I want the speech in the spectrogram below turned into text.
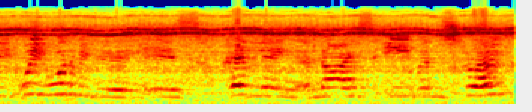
The, what you want to be doing is pedalling a nice even stroke.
